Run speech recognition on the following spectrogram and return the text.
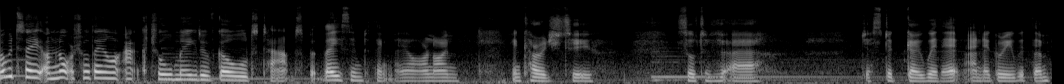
I would say I'm not sure they are actual made of gold taps, but they seem to think they are, and I'm encouraged to sort of uh, just to go with it and agree with them.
